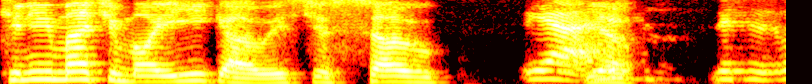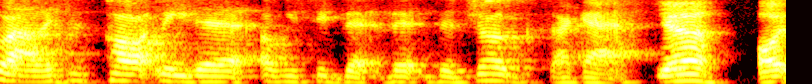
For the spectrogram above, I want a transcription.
can you imagine my ego is just so yeah this is, this is well this is partly the obviously the, the, the drugs i guess yeah i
